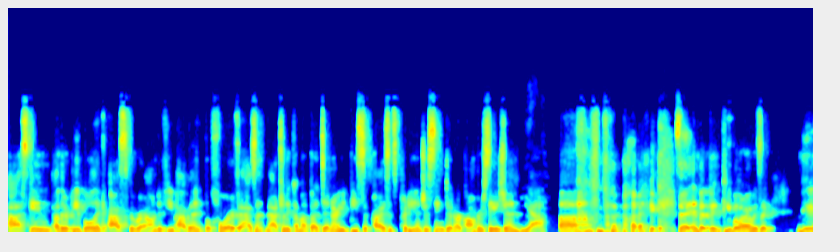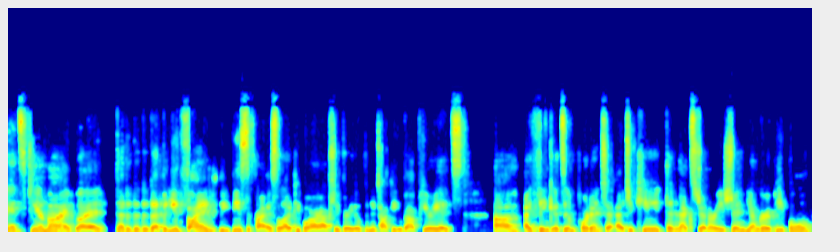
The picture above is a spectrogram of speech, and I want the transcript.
asking other people, like ask around if you haven't before, if it hasn't naturally come up at dinner, you'd be surprised. It's pretty interesting dinner conversation. Yeah. Um, like, so, and, but people are always like, maybe it's TMI, but da da da da da. But you'd find, you'd be surprised. A lot of people are actually very open to talking about periods. Um, I think it's important to educate the next generation, younger people,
